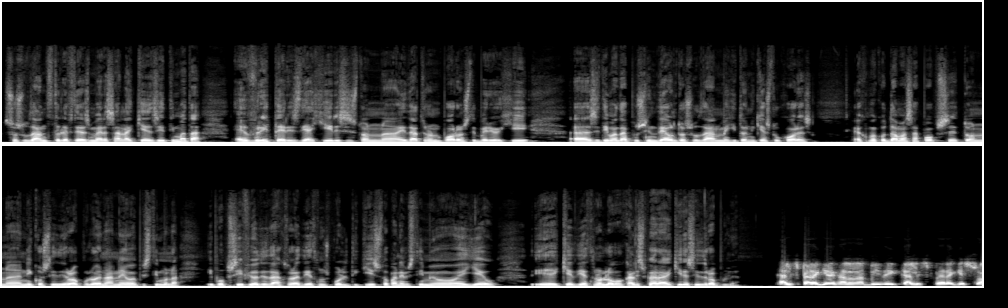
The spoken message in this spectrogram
στο Σουδάν τις τελευταίες μέρες, αλλά και ζητήματα ευρύτερης διαχείρισης των υδάτινων πόρων στην περιοχή, ε, ζητήματα που συνδέουν το Σουδάν με γειτονικές του χώρες. Έχουμε κοντά μας απόψε τον ε, Νίκο Σιδηρόπουλο, ένα νέο επιστήμονα, υποψήφιο διδάκτορα διεθνούς πολιτικής στο Πανεπιστήμιο Αιγαίου ε, και διεθνολόγο. Καλησπέρα, κύριε Σιδηρόπουλε. Καλησπέρα, κύριε Χαραραμπίδη. Καλησπέρα και στους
